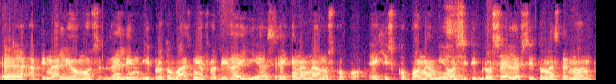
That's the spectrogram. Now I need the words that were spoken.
Ε, απ' την άλλη όμως δεν λύν- η πρωτοβάθμια φροντίδα υγείας έχει έναν άλλο σκοπό. Έχει σκοπό να μειώσει την προσέλευση των ασθενών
